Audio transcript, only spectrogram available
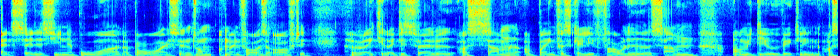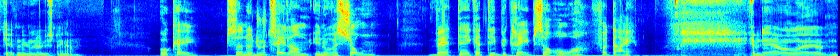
at sætte sine brugere eller borgere i centrum, og man får også ofte rigtig, rigtig svært ved at samle og bringe forskellige fagligheder sammen om idéudvikling og skabe nye løsninger. Okay, så når du taler om innovation, hvad dækker det begreb så over for dig? Jamen, det har jo øh,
